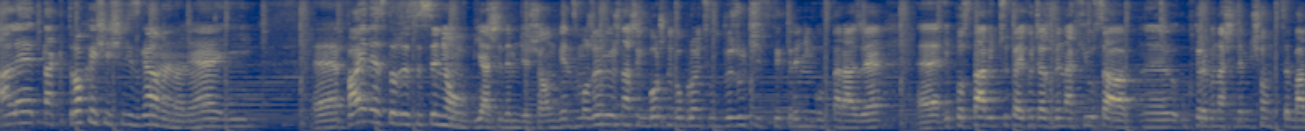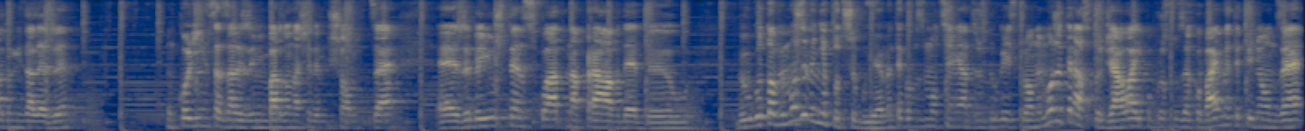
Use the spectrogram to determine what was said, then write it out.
ale tak trochę się ślizgamy, no nie? I e, fajne jest to, że Sysynią wbija 70, więc możemy już naszych bocznych obrońców wyrzucić z tych treningów na razie e, i postawić tutaj chociażby na Hughesa, e, u którego na 70 bardzo mi zależy. U Collinsa zależy mi bardzo na 70, e, żeby już ten skład naprawdę był, był gotowy. Może my nie potrzebujemy tego wzmocnienia też z drugiej strony. Może teraz to działa i po prostu zachowajmy te pieniądze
